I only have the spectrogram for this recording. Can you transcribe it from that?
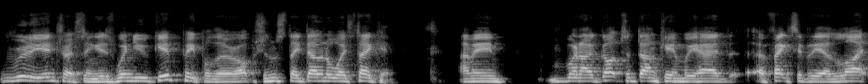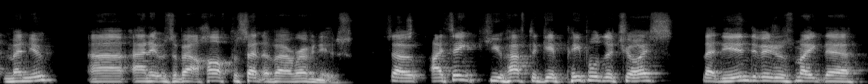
really interesting is when you give people their options, they don't always take it. I mean, when I got to Dunkin', we had effectively a light menu, uh, and it was about half percent of our revenues. So I think you have to give people the choice, let the individuals make their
